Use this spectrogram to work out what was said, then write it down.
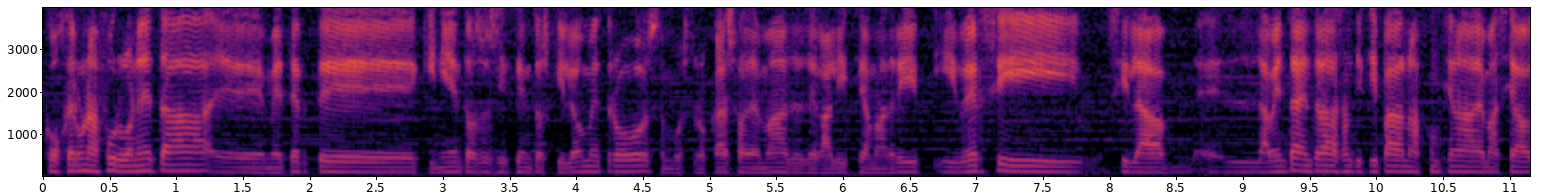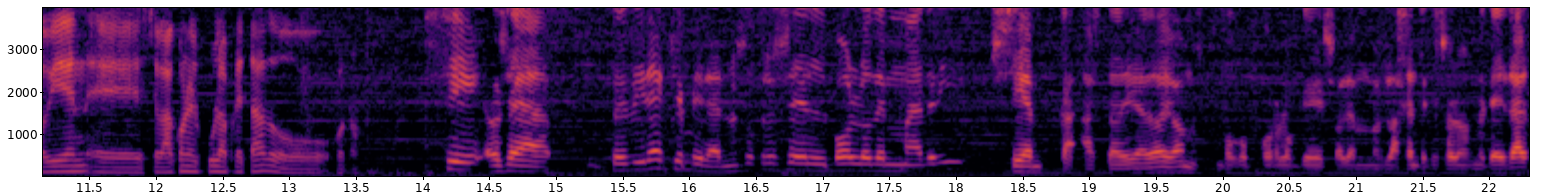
coger una furgoneta, eh, meterte 500 o 600 kilómetros, en vuestro caso además desde Galicia a Madrid, y ver si, si la, la, venta de entradas anticipada no ha funcionado demasiado bien, eh, ¿se va con el culo apretado o, o, no? Sí, o sea, te diré que mira, nosotros el bolo de Madrid, siempre, hasta el día de hoy, vamos, un poco por lo que solemos, la gente que solemos meter y tal,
